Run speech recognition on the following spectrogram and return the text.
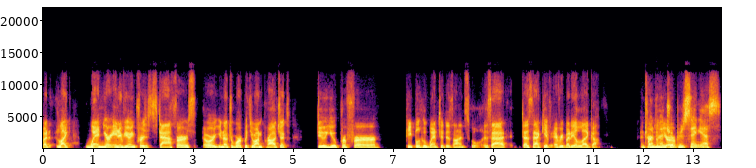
but like when you're interviewing for staffers or you know to work with you on projects, do you prefer people who went to design school. Is that does that give everybody a leg up in terms 100% of your 100% yes.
